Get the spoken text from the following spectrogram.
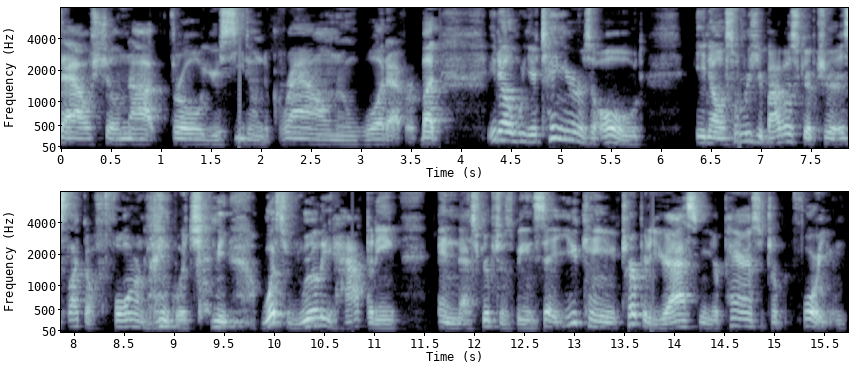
"Thou shalt not throw your seed on the ground" and whatever. But you know, when you're 10 years old, you know, someone reads your Bible scripture, it's like a foreign language. I mean, what's really happening in that scripture was being said? You can't interpret it. You're asking your parents to interpret for you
